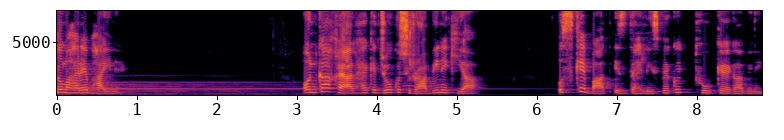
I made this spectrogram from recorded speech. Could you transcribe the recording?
तुम्हारे भाई ने। उनका ख्याल है कि जो कुछ राबी ने किया उसके बाद इस दहलीज पे कोई थूकेगा भी नहीं।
